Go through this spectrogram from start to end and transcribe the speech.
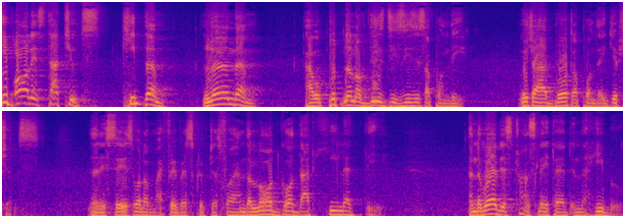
Keep all his statutes, keep them, learn them. I will put none of these diseases upon thee, which I have brought upon the Egyptians. Then he says, one of my favorite scriptures, For I am the Lord God that healeth thee. And the word is translated in the Hebrew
